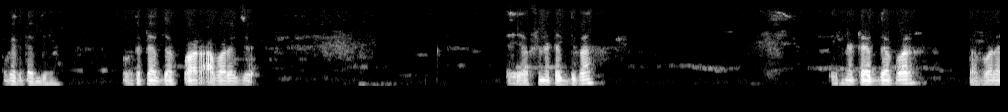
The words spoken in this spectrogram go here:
ওকে ট্যাপ দিবা। ওকে ট্যাপ দেওয়ার পর আবার যে এই অপশনে ট্যাপ দিবা। এখানে ট্যাপ দেওয়ার পর তারপরে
